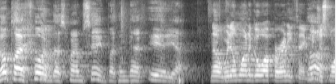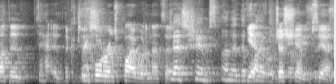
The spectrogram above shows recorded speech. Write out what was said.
No platform, that's what I'm saying, but in that area, No, we don't want to go up or anything. We Oh. just want the the three quarter inch plywood and that's it. just shims under the yeah, plywood. just shims. Yeah.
